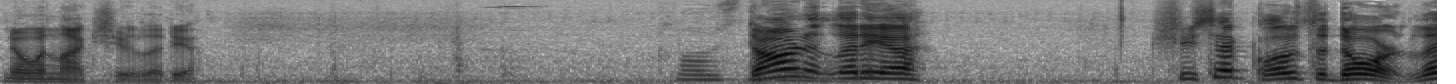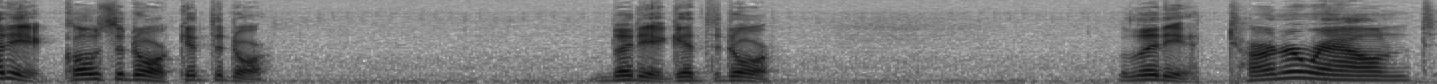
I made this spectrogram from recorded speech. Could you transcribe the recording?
No one likes you, Lydia. Close Darn it. Lydia! She said close the door. Lydia, close the door. Get the door. Lydia, get the door. Lydia, turn around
